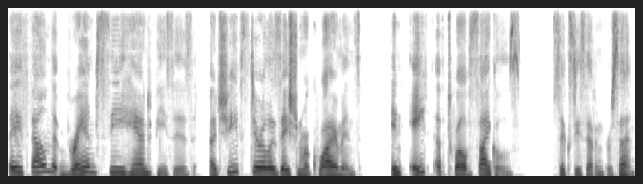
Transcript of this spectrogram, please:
They found that brand C handpieces achieve sterilization requirements in 8 of 12 cycles, 67%.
